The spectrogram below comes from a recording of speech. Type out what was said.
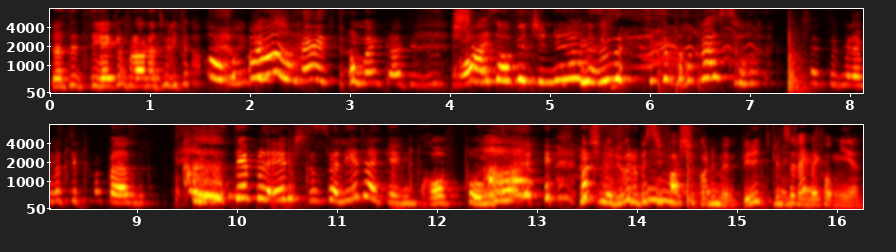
Da sitzt die Heckelfrau natürlich da. Oh mein Oh, Gott! Schmelz. Oh mein Gott, dieses Prof. Scheiß auf Ingenieur! Diese Professor! Schätze mir, der muss die verpassen. Dieses Dippel-Inch, das verliert halt gegen Prof. Punkt. Rutsch mir rüber, du bist fast schon gar nicht mehr im Bild. Willst du weg weg. von mir?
